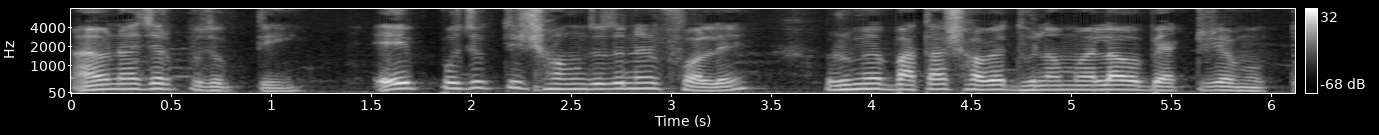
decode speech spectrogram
আয়োনাইজার প্রযুক্তি। এই প্রযুক্তির সংযোজনের ফলে রুমে বাতাস হবে ধুলাময়লা ও ব্যাকটেরিয়া মুক্ত।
